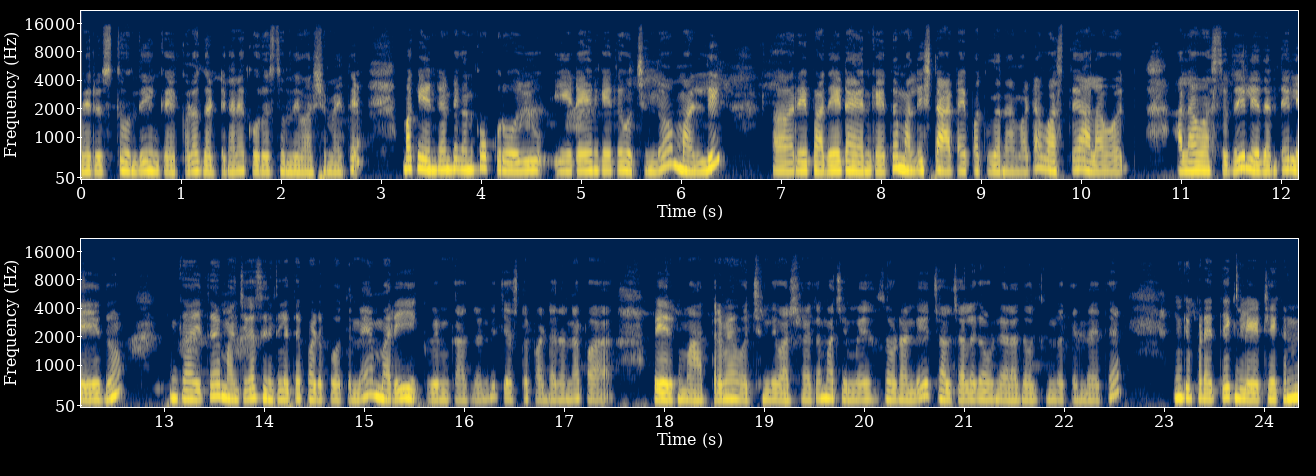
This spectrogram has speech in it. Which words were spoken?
మెరుస్తుంది ఇంకా ఎక్కడో గట్టిగానే కురుస్తుంది వర్షం అయితే మాకు ఏంటంటే కనుక ఒక రోజు ఏ టైంకి అయితే వచ్చిందో మళ్ళీ రేపు అదే టైంకి అయితే మళ్ళీ స్టార్ట్ అయిపోతుంది అనమాట వస్తే అలా అలా వస్తుంది లేదంటే లేదు. ఇంకా అయితే మంచిగా సినికలు అయితే పడిపోతున్నాయి. మరీ ఎక్కువేమి కాదులండి. జస్ట్ పడ్డారన్న పేరుకి మాత్రమే వచ్చింది వర్షం అయితే. మా చిమ్మే చూడండి చల్ల చల్లగా ఉండి ఎలా తోలుతుందో కింద అయితే. ఇంక ఇప్పుడైతే ఇంక లేట్ చేయకుండా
